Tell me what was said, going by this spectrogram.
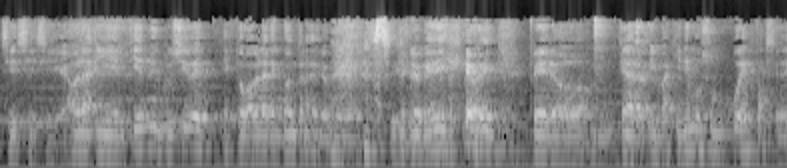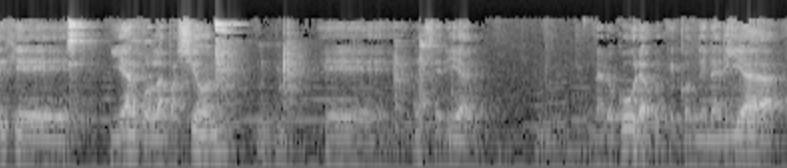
¿Sí? sí, sí, Ahora, y entiendo inclusive, esto va a hablar en contra de lo que, lo que dije hoy, pero claro, imaginemos un juez que se deje guiar por la pasión, eh, sería una locura porque condenaría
